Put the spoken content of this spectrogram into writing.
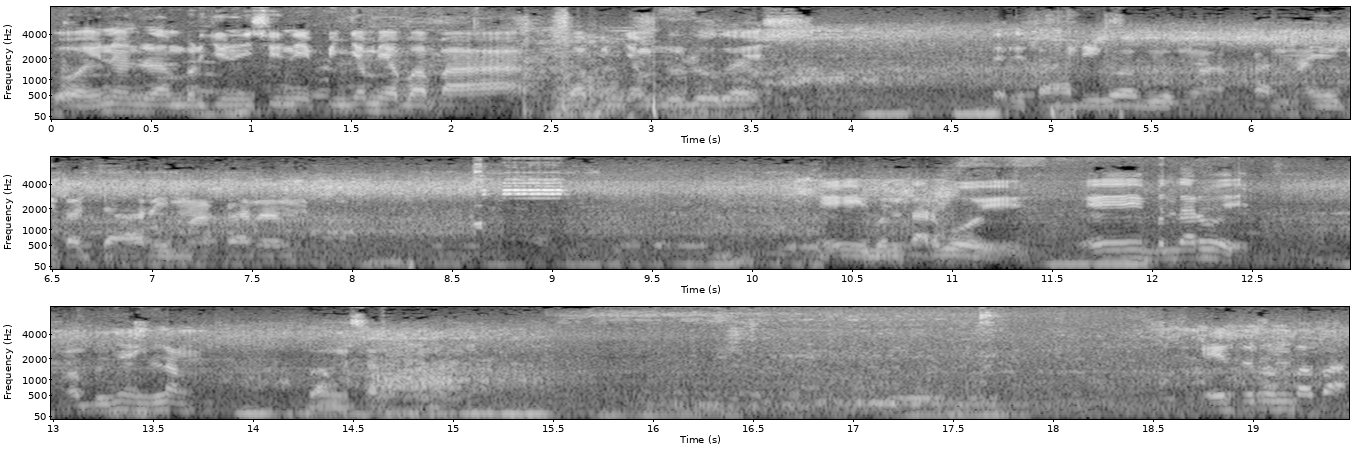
Wah ini ada Lamborghini sini. Pinjam ya bapak. Gua pinjam dulu guys. Dari tadi gua belum makan. Ayo kita cari makanan. Eh bentar boy eh bentar boy mobilnya hilang. Bangsat eh turun bapak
